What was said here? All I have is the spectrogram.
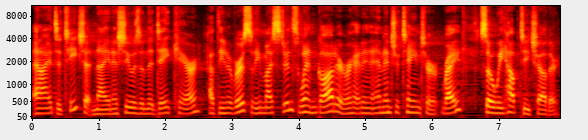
and I had to teach at night and she was in the daycare at the university, my students went and got her and, and entertained her, right? So we helped each other.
